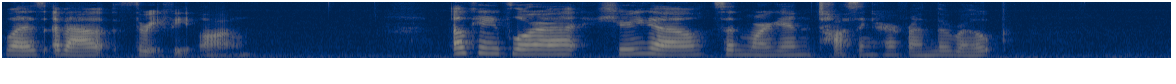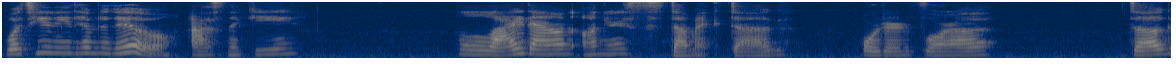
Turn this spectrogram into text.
was about three feet long. Okay, Flora, here you go, said Morgan, tossing her friend the rope. What do you need him to do? asked Nikki. Lie down on your stomach, Doug, ordered Flora. Doug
